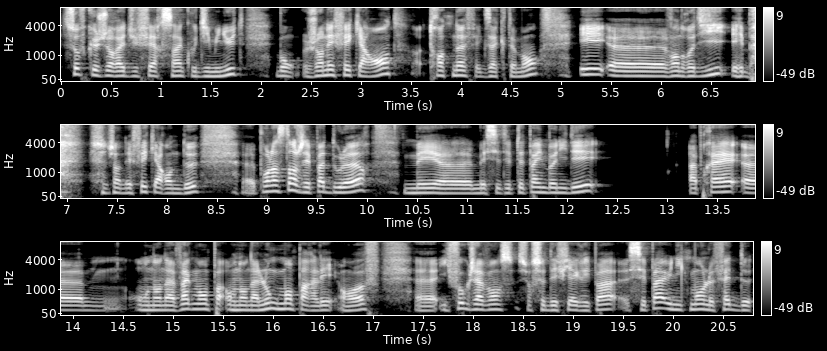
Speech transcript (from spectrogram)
Sauf que j'aurais dû faire 5 ou 10 minutes. Bon, j'en ai fait 40, 39 exactement. Et vendredi, eh ben, j'en ai fait 42. pour l'instant, j'ai pas de douleur, mais, mais c'était peut-être pas une bonne idée. Après, euh, on en a vaguement, on en a longuement parlé en off. Euh, il faut que j'avance sur ce défi Agrippa. C'est pas uniquement le fait de,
